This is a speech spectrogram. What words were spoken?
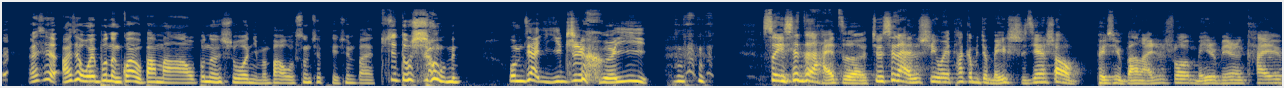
而且而且我也不能怪我爸妈，我不能说你们把我送去培训班，这都是我们我们家一致合意。所以现在的孩子，就现在孩子是因为他根本就没时间上培训班了，还是说没人没人开，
